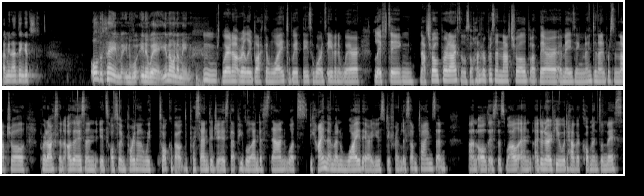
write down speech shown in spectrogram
I mean, I think it's all the same in in a way. You know what I mean? Mm, we're not really black and white with these awards, even if we're lifting natural products, also 100% natural, but they're amazing 99% natural products and others. And it's also important we talk about the percentages that people understand what's behind them and why they are used differently sometimes. And and all this as well. And I don't know if you would have a comment on this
